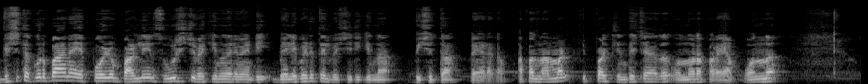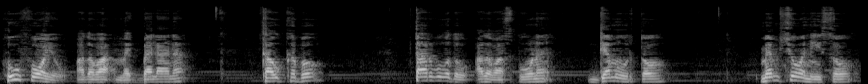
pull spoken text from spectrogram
വിശുദ്ധ കുർബാന എപ്പോഴും പള്ളിയിൽ സൂക്ഷിച്ചു വെക്കുന്നതിന് വേണ്ടി ബലിപീഠത്തിൽ വെച്ചിരിക്കുന്ന വിശുദ്ധ പേടകം. അപ്പൊ നമ്മൾ ഇപ്പോൾ ചിന്തിച്ചത് ഒന്നുകൂടെ പറയാം. ഒന്ന് ഹൂഫോയോ അഥവാ മെഗ്ബലാന കൌഖബോ ടർവോദോ അഥവാ സ്പൂണ് ഗമൂർത്തോ മെംഷോനീസോ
